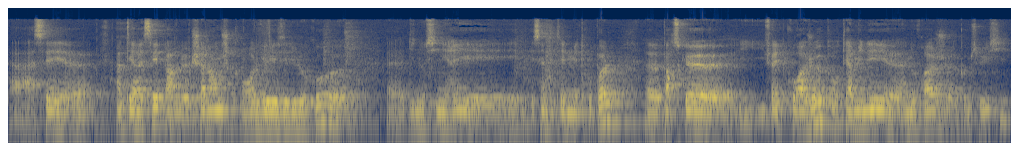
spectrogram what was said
assez intéressé par le challenge qu'ont relevé les élus locaux d'Innocinérie et, et Saint-Étienne Métropole parce qu'il fallait être courageux pour terminer un ouvrage comme celui-ci.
